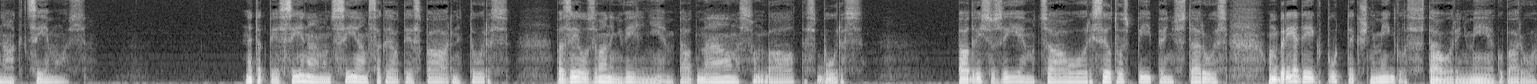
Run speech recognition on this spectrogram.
nāk ciemos. Ne tad pie sienām un sijām sakļauties pārni turas, pa zilu zvaniņu viļņiem peld melnas un baltas buras. Peld visu ziemu cauri, siltos pīpeņu staros un briedīgu putekšņu miglas tauriņu miegu baro.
